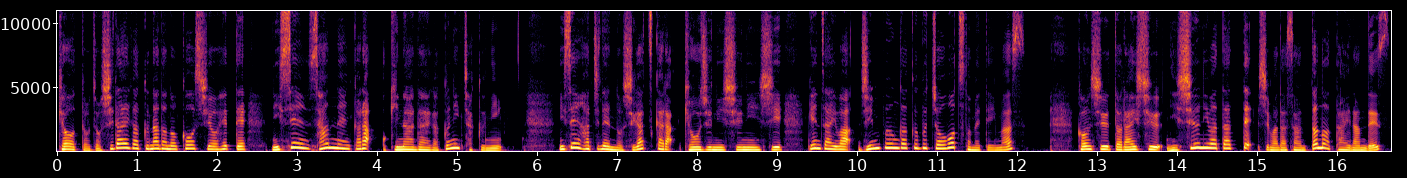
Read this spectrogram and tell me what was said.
京都女子大学などの講師を経て2003年から沖縄大学に着任。2008年の4月から教授に就任し現在は人文学部長を務めています。今週と来週2週にわたって島田さんとの対談です。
